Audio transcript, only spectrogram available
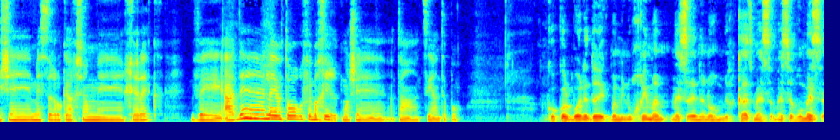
שמסר לוקח שם חלק, ועד להיותו רופא בכיר, כמו שאתה ציינת פה. קודם כל בואי נדייק במינוחים, המסר איננו מרכז מסר, מסר הוא מסר.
